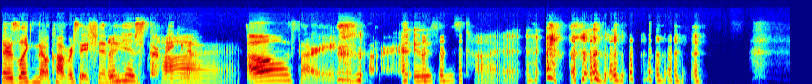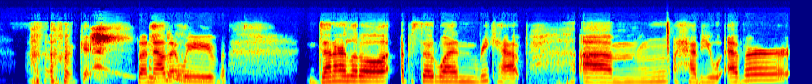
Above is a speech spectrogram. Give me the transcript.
There's like no conversation. in his just start making out. car. Oh, sorry. in his car. It was in his car. okay. So now that we've done our little episode one recap, um, have you ever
